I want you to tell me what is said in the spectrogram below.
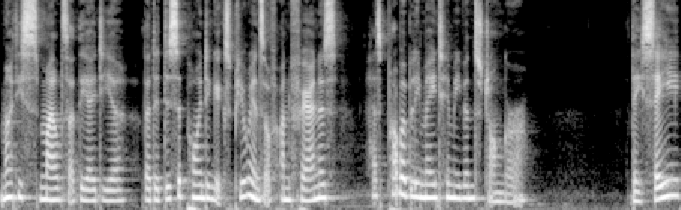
Mahdi smiles at the idea that a disappointing experience of unfairness has probably made him even stronger. They say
